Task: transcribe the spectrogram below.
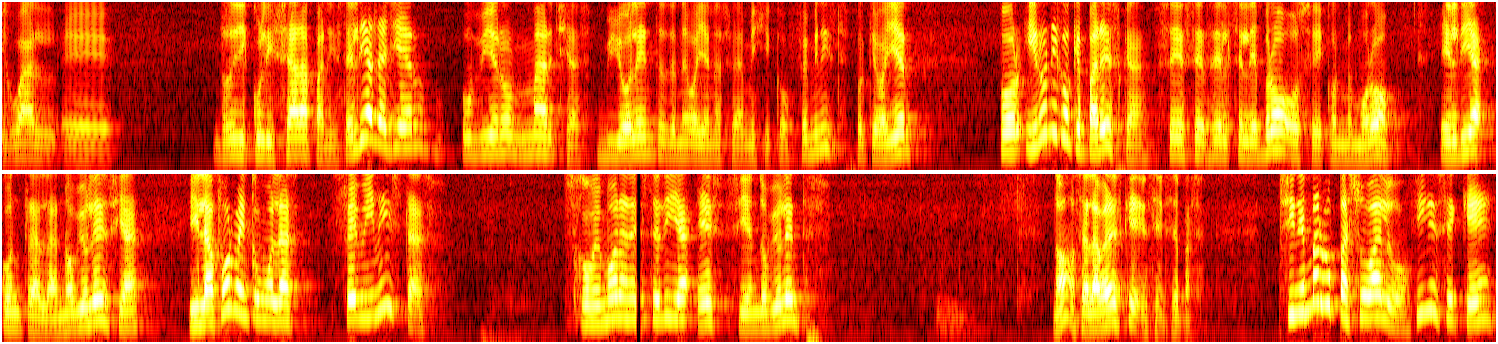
igual eh, ridiculizada panista. El día de ayer hubieron marchas violentas de Nueva York en la Ciudad de México, feministas, porque ayer, por irónico que parezca, se, celebró o se conmemoró el Día contra la No Violencia y la forma en como las feministas conmemoran este día es siendo violentas. ¿No? O sea, la verdad es que en serio se pasa. Sin embargo, pasó algo. Fíjense que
